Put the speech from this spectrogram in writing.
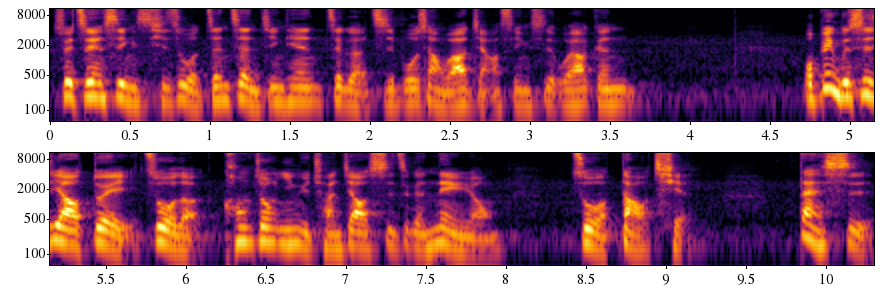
所以这件事情，其实我真正今天这个直播上我要讲的事情是，我要跟，我并不是要对做了空中英语传教士这个内容做道歉。但是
